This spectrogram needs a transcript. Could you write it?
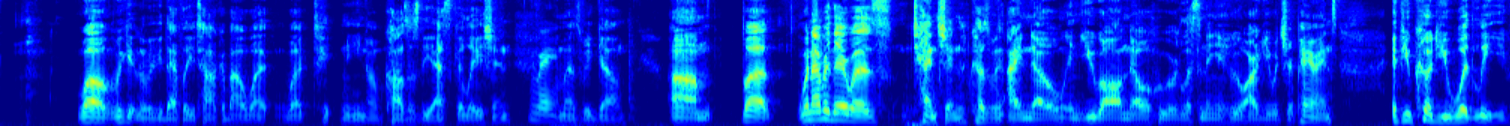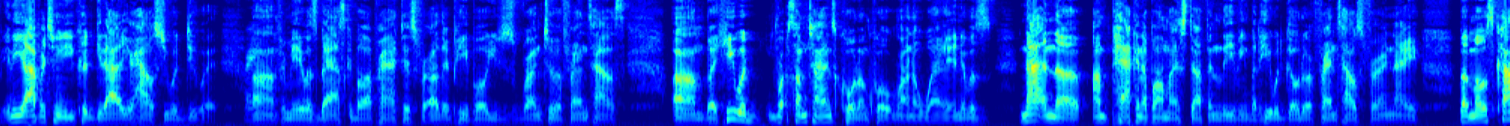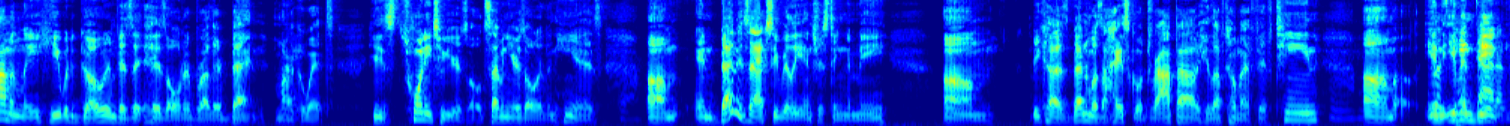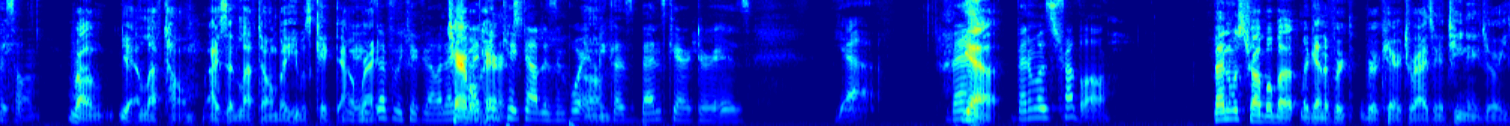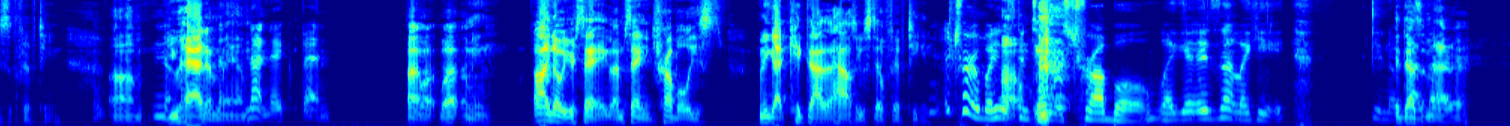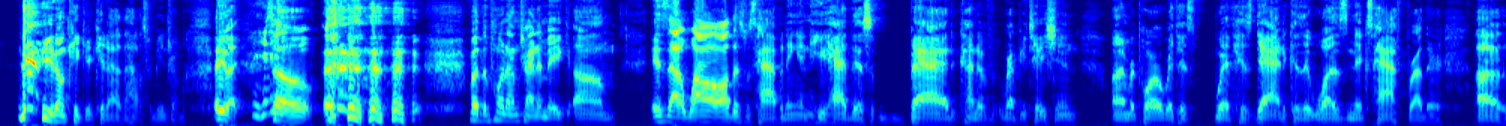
Well, we could we could definitely talk about what what you know causes the escalation right. um, as we go. Um, but whenever there was tension, because I know and you all know who are listening and who argue with your parents, if you could, you would leave. Any opportunity you could get out of your house, you would do it. Right. Um, for me, it was basketball practice. For other people, you just run to a friend's house. Um, but he would sometimes quote unquote run away. And it was not in the, I'm packing up all my stuff and leaving, but he would go to a friend's house for a night. But most commonly, he would go and visit his older brother, Ben Markowitz. Right. He's 22 years old, seven years older than he is. Yeah. Um, and Ben is actually really interesting to me. Um, because Ben was a high school dropout. He left home at 15. Mm-hmm. Um, he and even being, out of his home. Well, yeah, left home. I said left home, but he was kicked out, yeah, right? definitely kicked out. And Terrible I, I parents. kicked out is important um, because Ben's character is, yeah. Ben, yeah. Ben was trouble. Ben was trouble, but again, if we're, we're characterizing a teenager, he's 15. Um, no, you had him, ma'am. Not Nick, Ben. What, what? I mean, I know what you're saying. I'm saying trouble. He's when he got kicked out of the house, he was still 15. True, but he was um, continuous trouble. Like it's not like he, you know. It doesn't matter. you don't kick your kid out of the house for being trouble. Anyway, so, but the point I'm trying to make um, is that while all this was happening and he had this bad kind of reputation and rapport with his with his dad because it was Nick's half brother. Uh,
